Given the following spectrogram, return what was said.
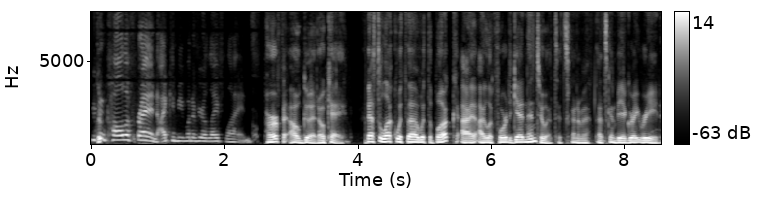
You can call a friend. I can be one of your lifelines. Perfect. Oh, good. Okay. Best of luck with uh, with the book. I, I look forward to getting into it. It's gonna be, that's gonna be a great read.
